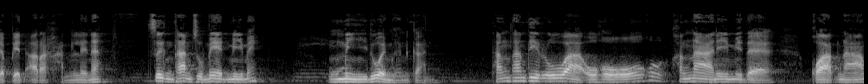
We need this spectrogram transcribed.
จะเป็นอรหันต์เลยนะ ซึ่งท่านสุเมธมีไหมมีด้วยเหมือนกัน ทั้งท่านที่รู้ว่า โอ้โห ข้างหน้านี่มีแต่ขวากหนาม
